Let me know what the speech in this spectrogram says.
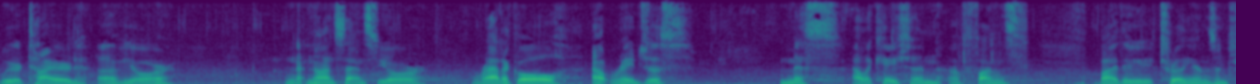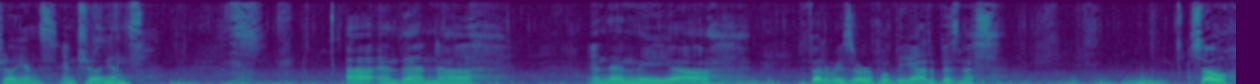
we are tired of your n- nonsense, your radical, outrageous misallocation of funds by the trillions and trillions and trillions. Uh, and then, uh, and then the uh, Federal Reserve will be out of business. So,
